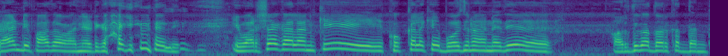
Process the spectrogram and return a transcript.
రాండి పాదం అన్నట్టుగా ఆగింది అది. ఈ వర్షాకాలానికి కుక్కలకి భోజనం అనేది అరుదుగా దొరకద్దంట.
